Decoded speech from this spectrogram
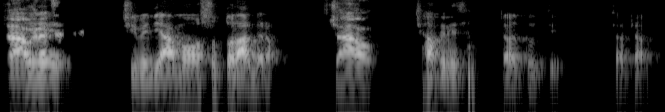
Ciao, Ciao grazie. Ci vediamo sotto l'albero. Ciao. Ciao Grisa. Ciao a tutti. Ciao ciao.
